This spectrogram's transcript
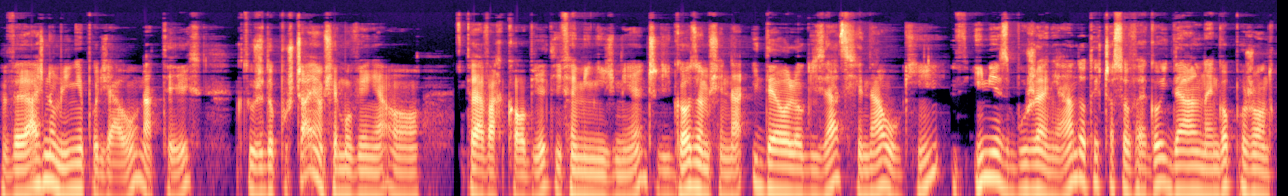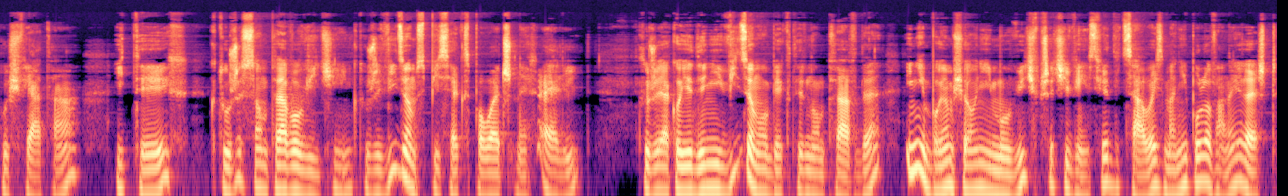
wyraźną linię podziału na tych, którzy dopuszczają się mówienia o prawach kobiet i feminizmie, czyli godzą się na ideologizację nauki w imię zburzenia dotychczasowego idealnego porządku świata i tych, którzy są prawowici, którzy widzą spisek społecznych elit, którzy jako jedyni widzą obiektywną prawdę i nie boją się o niej mówić w przeciwieństwie do całej zmanipulowanej reszty.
